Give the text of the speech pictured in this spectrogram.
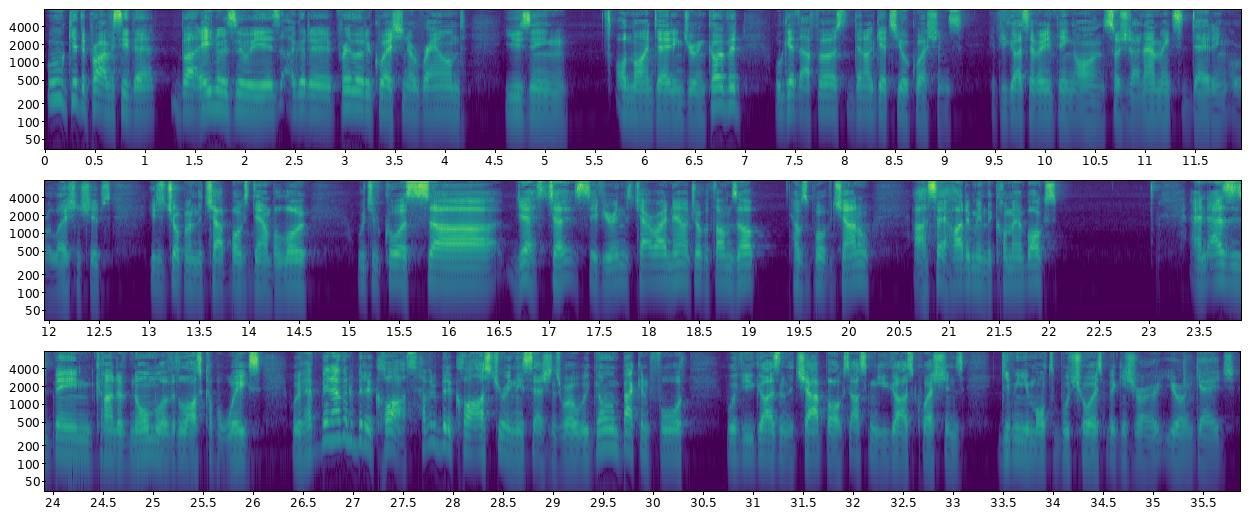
We'll get the privacy there, but he knows who he is. I got a preloaded question around using online dating during COVID. We'll get that first, then I'll get to your questions. If you guys have anything on social dynamics, dating, or relationships, you just drop them in the chat box down below. Which, of course, uh, yes, if you're in this chat right now, drop a thumbs up, help support the channel. Uh, say hi to me in the comment box. And as has been kind of normal over the last couple of weeks, we've been having a bit of class, having a bit of class during these sessions where we're going back and forth with you guys in the chat box, asking you guys questions, giving you multiple choice, making sure you're engaged.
